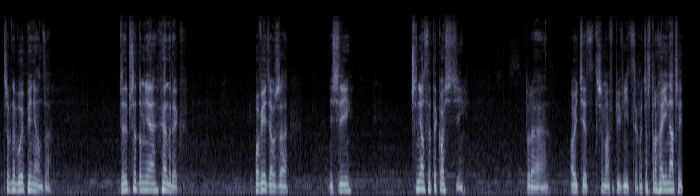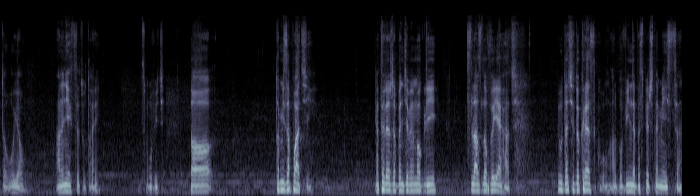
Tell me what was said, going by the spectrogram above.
Potrzebne były pieniądze. Wtedy przyszedł do mnie Henryk i powiedział, że jeśli przyniosę te kości, które ojciec trzyma w piwnicy, chociaż trochę inaczej to ujął, ale nie chcę tutaj nic mówić, to, to mi zapłaci. Na tyle, że będziemy mogli z Lazlo wyjechać i udać się do Kresku albo w inne bezpieczne miejsce.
